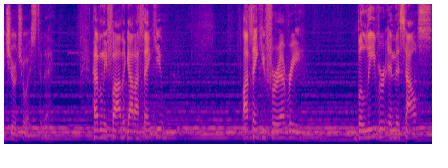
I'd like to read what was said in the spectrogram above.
It's your choice today. Heavenly Father, God, I thank you. I thank you for every believer in this house.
